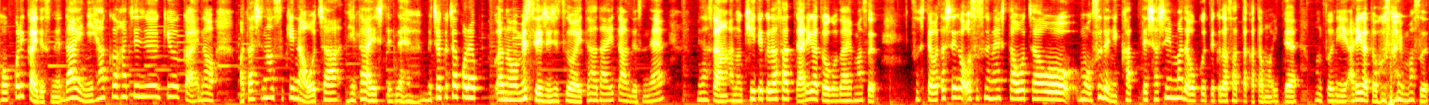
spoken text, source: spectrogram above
ほっこり会ですね第289回の私の好きなお茶に対してね めちゃくちゃこれあのメッセージ実はいただいたんですね皆さんあの聞いてくださってありがとうございますそして私がおすすめしたお茶をもうすでに買って写真まで送ってくださった方もいて、本当にありがとうございます。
